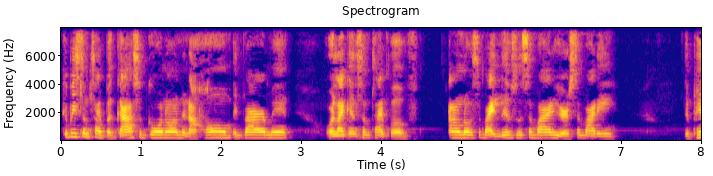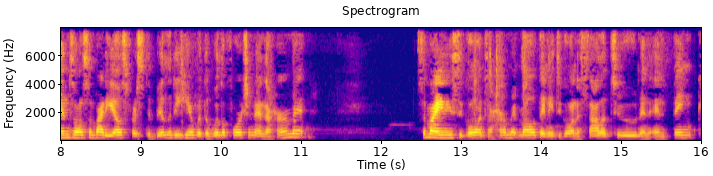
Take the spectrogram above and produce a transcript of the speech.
Could be some type of gossip going on in a home environment or like in some type of, I don't know somebody lives with somebody or somebody depends on somebody else for stability here with the Wheel of Fortune and the Hermit. Somebody needs to go into hermit mode. They need to go into solitude and, and think.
